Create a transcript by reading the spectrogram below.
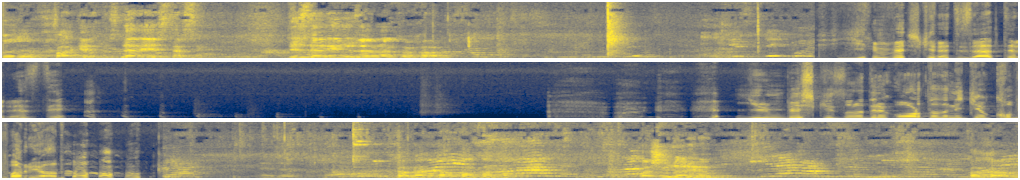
Böyle mi? Fark etmez. Nereye istersen. Dizlerin üzerine kalkalım. 25 güne düzeltiriz diye. 25 gün sonra direkt ortadan ikiye koparıyor adam. kalk kalk kalk kalk. kalk. Başın dönüyor mu? Yok. Kalk abi.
